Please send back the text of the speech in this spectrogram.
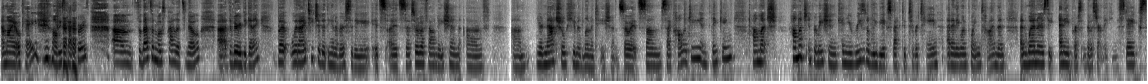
am I okay in all these categories? um, so that's what most pilots know uh, at the very beginning. But when I teach it at the university, it's it's a, sort of a foundation of um, your natural human limitations. So it's some psychology and thinking, how much how much information can you reasonably be expected to retain at any one point in time and and when is the any person going to start making mistakes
